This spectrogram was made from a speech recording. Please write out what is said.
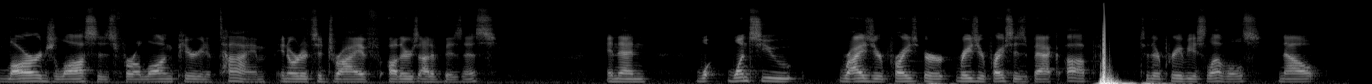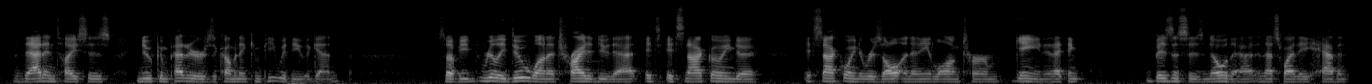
large losses for a long period of time in order to drive others out of business. And then w- once you rise your price or raise your prices back up to their previous levels, now that entices new competitors to come in and compete with you again. So if you really do want to try to do that, it's it's not going to it's not going to result in any long-term gain. And I think businesses know that, and that's why they haven't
